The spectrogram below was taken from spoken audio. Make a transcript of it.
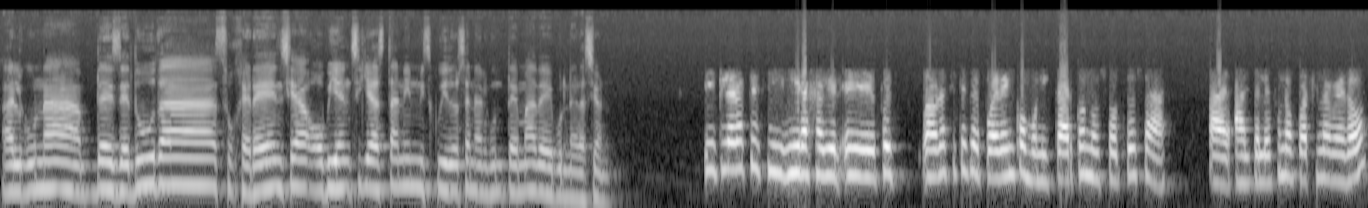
alguna desde duda, sugerencia o bien si ya están inmiscuidos en algún tema de vulneración? Sí, claro que sí. Mira, Javier, eh, pues ahora sí que se pueden comunicar con nosotros a, al teléfono 492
